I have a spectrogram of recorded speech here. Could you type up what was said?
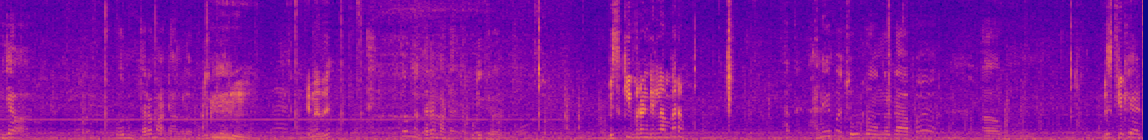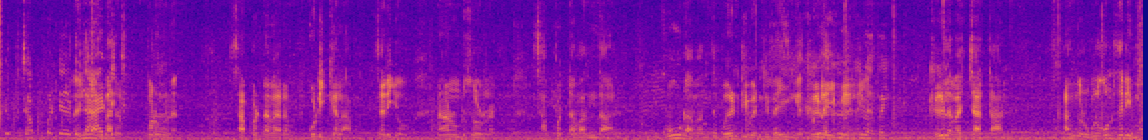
இங்கே ஒன்றும் தரமாட்டாங்களே குடிக்க. என்னது? ஒன்றும் தரமாட்டாங்க குடிக்கிறது. பிஸ்கி பிராண்ட் இல்லாம வேற? அது அநேகமாக சொல்கிறவங்கள்ட்ட அப்போ. பிஸ்கி- பிஸ்கெட் சப்பட்டு எடுத்து பொறுங்களேன். சப்பட்டை வேற குடிக்கலாம். சரியோ நான் ஒன்று சொல்கிறேன் சப்பட்டை வந்தால் கூட வந்து வேண்டி வேண்டி வைங்க கீழே மேலே. கீழே வச்சாத்தான். அங்கே உங்களுக்கு ஒன்று தெரியுமா?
